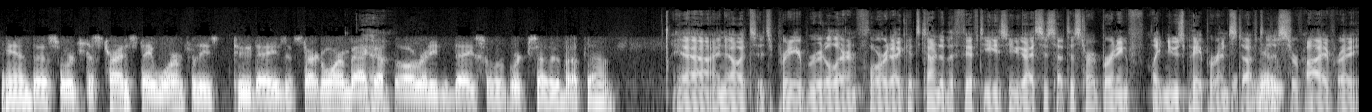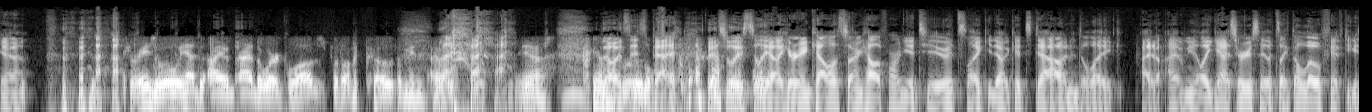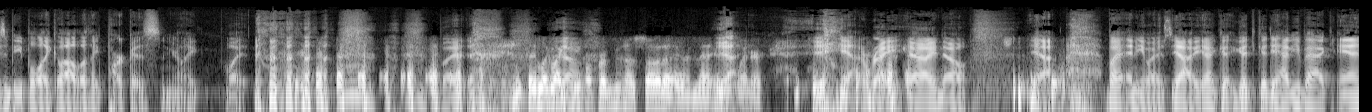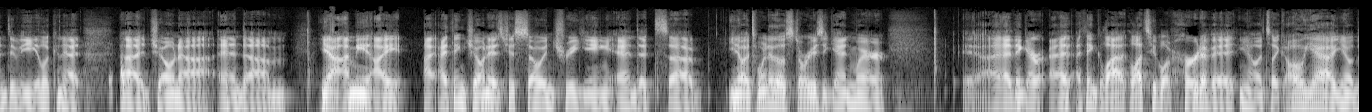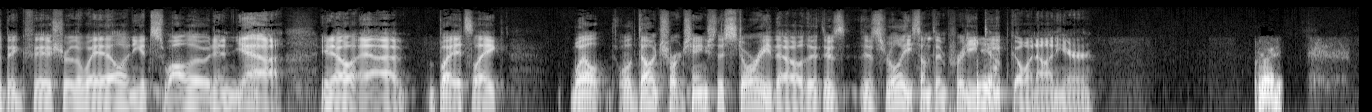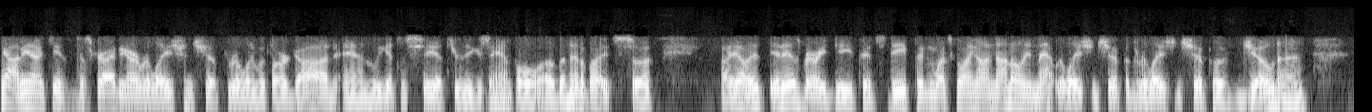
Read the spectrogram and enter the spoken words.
and uh, so we're just trying to stay warm for these two days. It's starting to warm back yeah. up already today, so we're, we're excited about that. Yeah, I know it's it's pretty brutal there in Florida. It gets down to the 50s. You guys just have to start burning like newspaper and stuff yeah. to survive, right? Yeah, crazy. Well, we had to, I, I, had to wear gloves, put on a coat. I mean, I just, yeah. no, it's brutal. it's bad. It's really silly out here in Southern California too. It's like you know it gets down into like I don't, I mean like yeah seriously it's like the low 50s and people like go out with like parkas and you're like what? but they look like no. people from Minnesota in the, in yeah. the winter. yeah, right. Yeah, I know. Yeah, but anyways, yeah, yeah, good, good, good to have you back and to be looking at uh, Jonah. And um, yeah, I mean, I, I, I think Jonah is just so intriguing, and it's uh, you know, it's one of those stories again where. I think I, think lots of people have heard of it. You know, it's like, oh yeah, you know, the big fish or the whale, and you get swallowed, and yeah, you know, uh, but it's like well well don't shortchange the story though there's there's really something pretty yeah. deep going on here right yeah i mean it's, it's describing our relationship really with our god and we get to see it through the example of the ninevites so uh, yeah, it, it is very deep. It's deep in what's going on, not only in that relationship, but the relationship of Jonah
